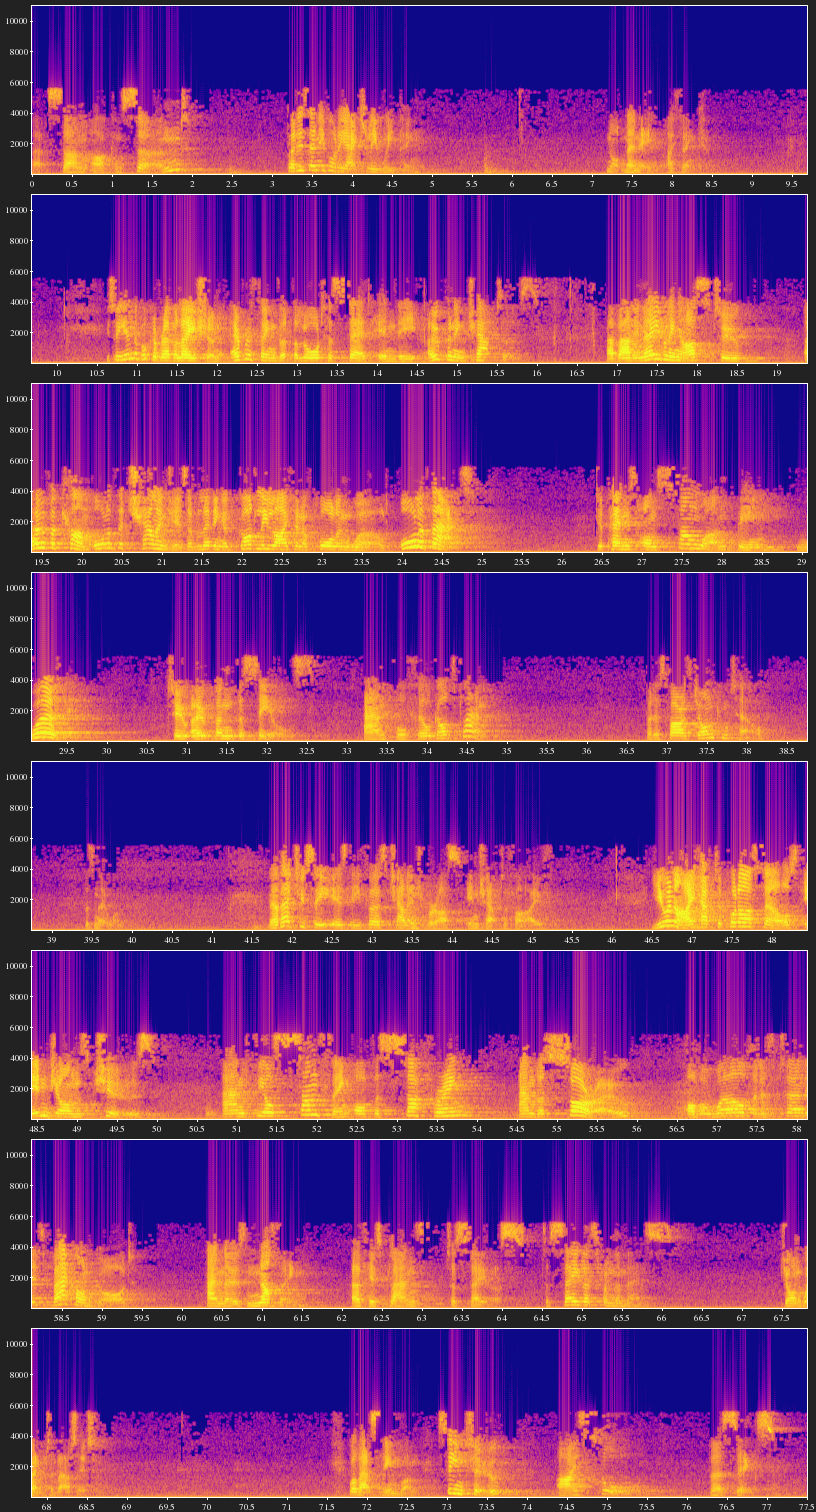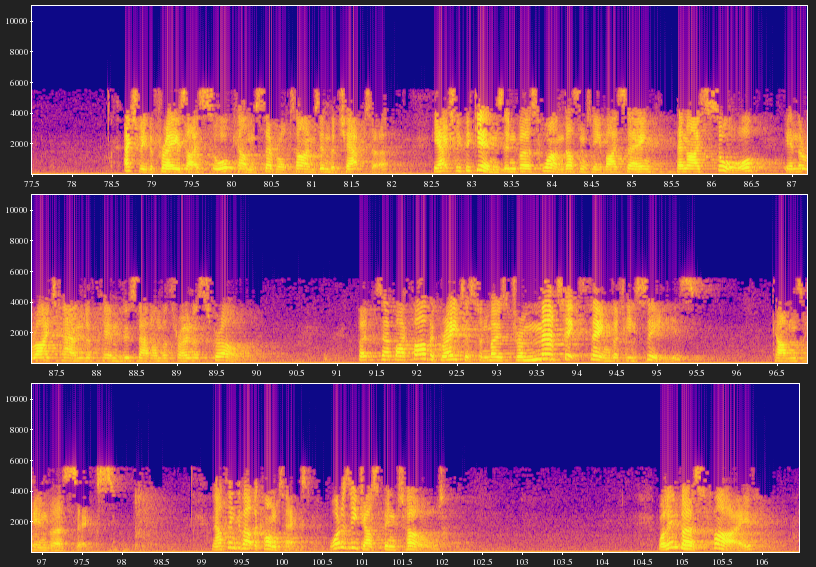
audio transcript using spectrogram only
uh, some are concerned. But is anybody actually weeping? Not many, I think. You see, in the book of Revelation, everything that the Lord has said in the opening chapters about enabling us to overcome all of the challenges of living a godly life in a fallen world, all of that depends on someone being worthy to open the seals and fulfill God's plan. But as far as John can tell, there's no one. Now, that, you see, is the first challenge for us in chapter 5. You and I have to put ourselves in John's shoes and feel something of the suffering and the sorrow of a world that has turned its back on God and knows nothing of his plans to save us, to save us from the mess. John wept about it. Well, that's scene one. Scene two, I saw. Verse 6. Actually, the phrase I saw comes several times in the chapter. He actually begins in verse 1, doesn't he, by saying, Then I saw in the right hand of him who sat on the throne a scroll. But uh, by far the greatest and most dramatic thing that he sees comes in verse 6. Now think about the context. What has he just been told? Well, in verse 5,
